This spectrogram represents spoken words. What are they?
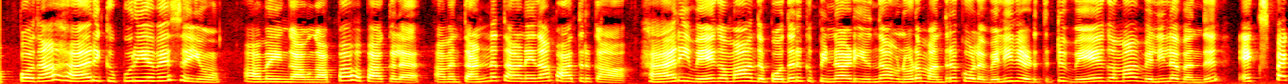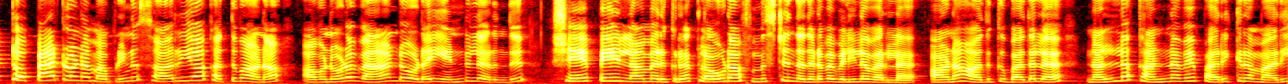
அப்போதான் ஹாரிக்கு புரியவே செய்யும். அவன் இங்கே அவங்க அப்பாவை பார்க்கல. அவன் தன்னை தானே தான் பார்த்துருக்கான். ஹாரி வேகமாக அந்த புதருக்கு பின்னாடி இருந்து அவனோட மந்திரக்கோலை வெளியில் எடுத்துட்டு வேகமாக வெளியில் வந்து எக்ஸ்பெக்டோ பேட்ரோனம் அப்படின்னு சரியாக கத்துவானா அவனோட வேண்டோட எண்டில் இருந்து ஷேப்பே இல்லாமல் இருக்கிற க்ளவுட் ஆஃப் மிஸ்ட் இந்த தடவை வெளியில் வரல. ஆனால் அதுக்கு பதிலாக நல்ல கண்ணவே பறிக்கிற மாதிரி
